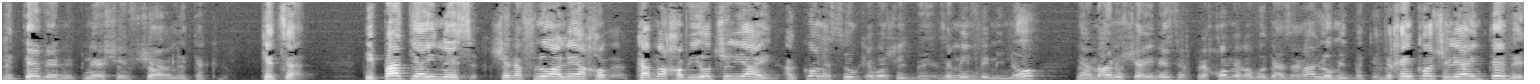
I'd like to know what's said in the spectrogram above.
ותבל מפני שאפשר לתקנו. כיצד? טיפת יין נסך, שנפלו עליה חו... כמה חביות של יין, הכל אסור כמו שהתבהר, זה מין במינו, ואמרנו שהיין נסך לחומר עבודה זרה לא מתבטל. וכן כל של יין תבל,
